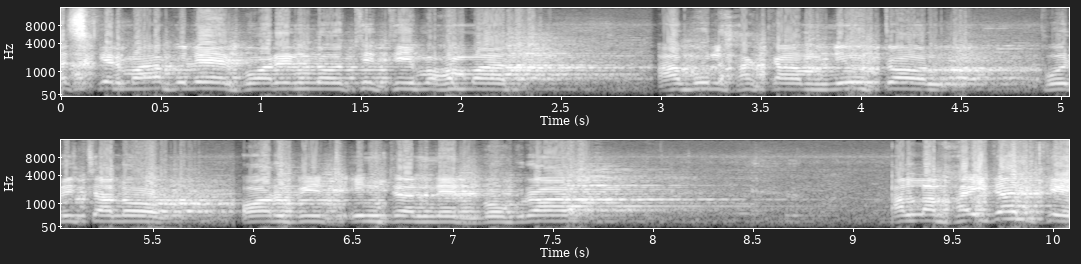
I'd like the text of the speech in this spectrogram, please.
আজকের মাহফিলের বরেণ্য অতিথি মোহাম্মদ আবুল হাকাম নিউটন পরিচালক অরবিট ইন্টারনেট বগুড়া। আল্লাহ ভাইজানকে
